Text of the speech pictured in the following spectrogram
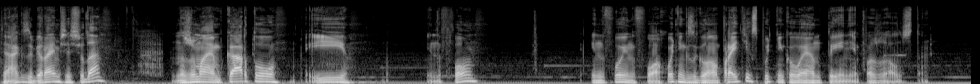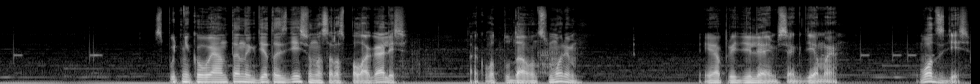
Так, забираемся сюда. Нажимаем карту и... Инфо. Инфо, инфо. Охотник за головой. Пройти к спутниковой антенне, пожалуйста. Спутниковые антенны где-то здесь у нас располагались. Так, вот туда вот смотрим. И определяемся, где мы. Вот здесь.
